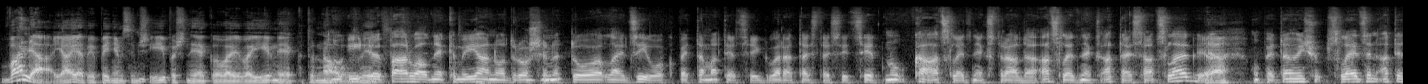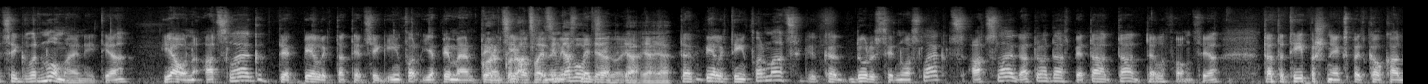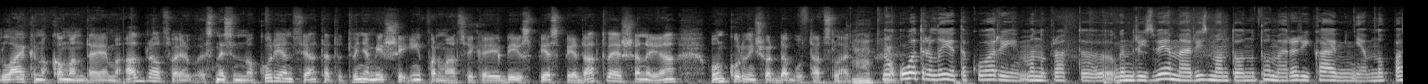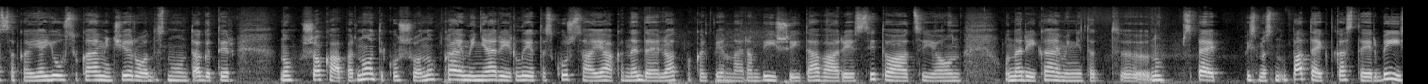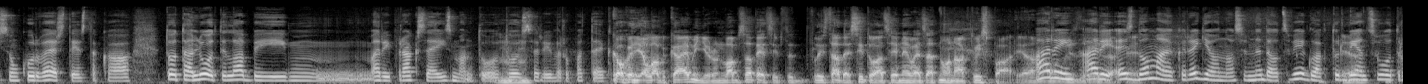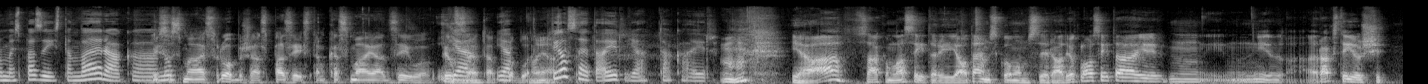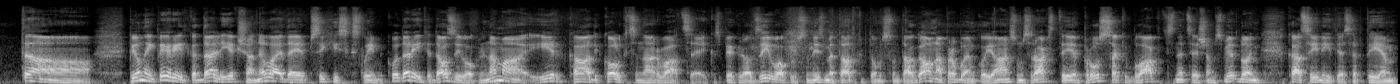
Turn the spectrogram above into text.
vaļā. Jā, ja pieņemsim šī īpašnieka vai, vai īrnieka tur nav. Nu, pārvaldniekam ir jānodrošina mm to, lai dzīvokli pēc tam attiecīgi varētu aiztaisīt ciet. Nu, kā atslēdznieks strādā? Atslēdznieks attaisa atslēgu, jā, jā. un pēc tam viņš slēdzeni attiecīgi var nomainīt. Jā jauna atslēga, tiek pielikta attiecīga informācija. Ja, piemēram, tādā gadījumā jā, jā, jā. tad pielikta informācija, ka durvis ir noslēgtas, atslēga atrodas pie tāda, tāda telefona. Ja. Tātad īpašnieks pēc kaut kāda laika no komandējuma atbrauc, vai es nezinu, no kurienes, ja, tad viņam ir šī informācija, ka ir bijusi piespiedu atvēršana, ja, un kur viņš var dabūt atslēgu. Mm. Nu, otra lieta, ko arī, manuprāt, gandrīz vienmēr izmanto, nu, tomēr arī kaimiņiem. Nu, pasaka, ja jūsu kaimiņš ierodas, nu, un tagad ir nu, šokā par notikušo. Nu, kaimiņi arī ir lietas kursā, jā, ka nedēļu atpakaļ, piemēram, bija šī avārijas situācija, un, un arī kaimiņi tad, nu, spēja vismaz nu, pateikt, kas te ir bijis un kur vērsties. Tā kā, to tā ļoti labi mm, arī praksē izmanto. Mm -hmm. To es arī varu pateikt. Kaut gan, ja labi kaimiņi ir un labas attiecības, tad līdz tādai situācijai nevajadzētu nonākt vispār. Jā, arī, arī es domāju, ka reģionos ir nedaudz vieglāk. Tur jā. viens otru mēs pazīstam vairāk. Visas nu, mājas robežās pazīstam, kas mājā dzīvo. Pilsētā jā, jā, problēma. No, jā. Pilsētā ir, jā, tā kā ir. Mm -hmm. Jā, sākam lasīt arī jautājumus, ko mums ir radioklausītāji mm, rakstījuši Tā, pilnīgi piekrītu, ka daļa iekšā nelaidē ir psihiski slimi. Ko darīt, ja daudz dzīvokļu namā ir kādi kolekcionāri vācēji, kas piekrāp dzīvokļus un izmet atkritumus? Un tā galvenā problēma, ko Jānis mums rakstīja, ir prusaki, blaktis, neciešams mirdoņi, kā cīnīties ar tiem.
